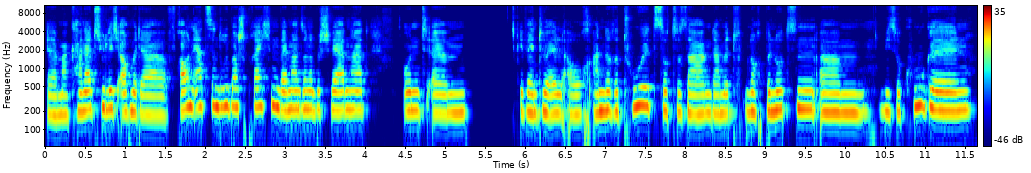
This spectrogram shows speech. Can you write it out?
Äh, man kann natürlich auch mit der Frauenärztin drüber sprechen, wenn man so eine Beschwerden hat und ähm, eventuell auch andere Tools sozusagen damit noch benutzen, ähm, wie so Kugeln,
